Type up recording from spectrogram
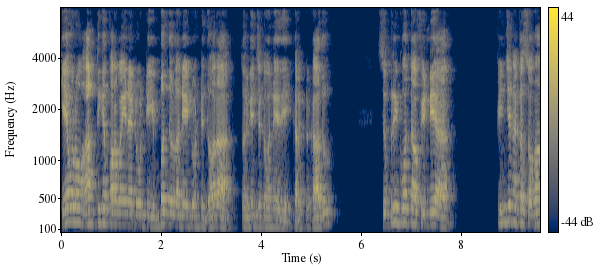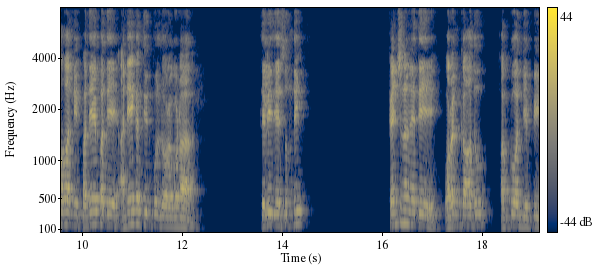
కేవలం ఆర్థిక పరమైనటువంటి ఇబ్బందులు అనేటువంటి ద్వారా తొలగించడం అనేది కరెక్ట్ కాదు. సుప్రీంకోర్టు ఆఫ్ ఇండియా పింఛన్ యొక్క స్వభావాన్ని పదే పదే అనేక తీర్పుల ద్వారా కూడా తెలియజేస్తుంది. పెన్షన్ అనేది వరం కాదు హక్కు అని చెప్పి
